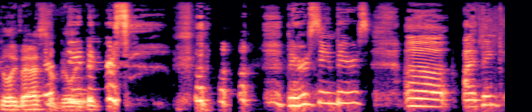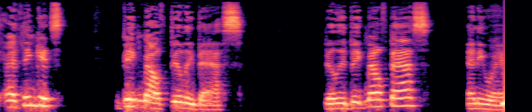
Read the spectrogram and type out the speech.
Billy Bass or Billy Big? Bears. seen Bears. Uh, I think I think it's Big Mouth Billy Bass. Billy Big Mouth Bass. Anyway,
